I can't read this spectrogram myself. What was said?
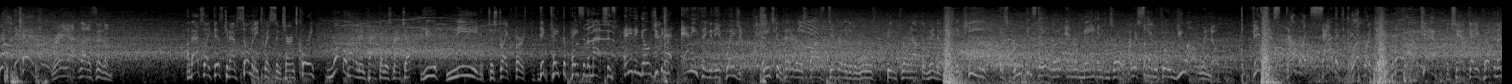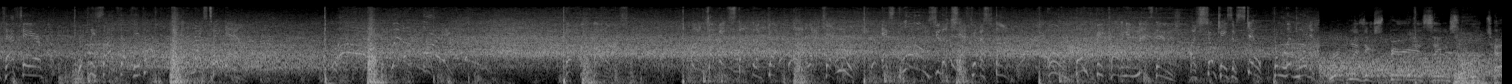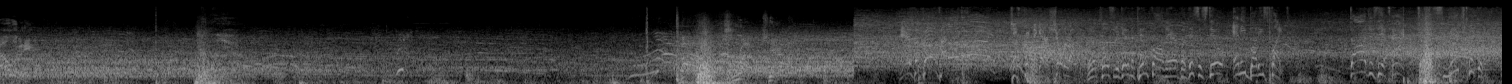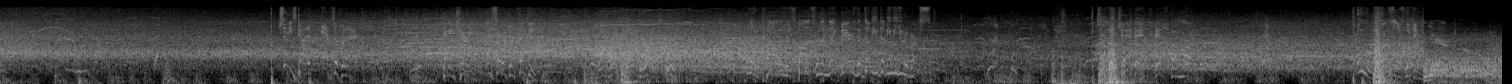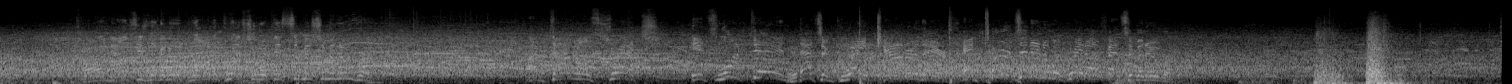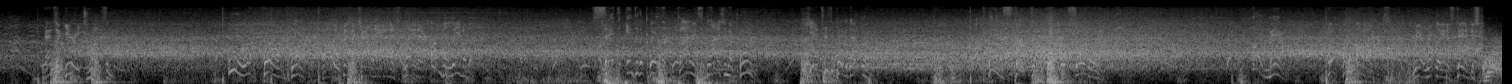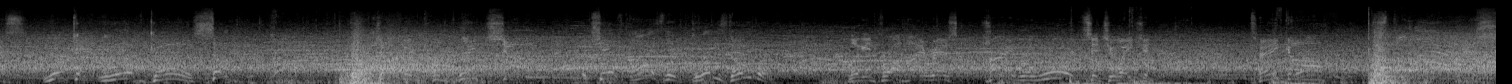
Waving... need to strike first. Dictate the pace of submission maneuver. Abdominal stretch. It's locked in. That's a great counter there. And turns it into a great offensive maneuver. At Liv go. So jumping complete shot. The champ's eyes look glazed over. Looking for a high-risk, high-reward situation. Take off. Splash!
